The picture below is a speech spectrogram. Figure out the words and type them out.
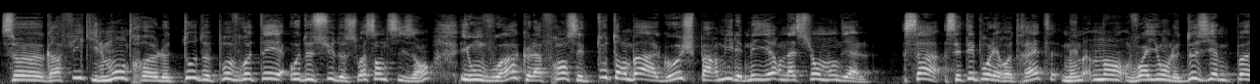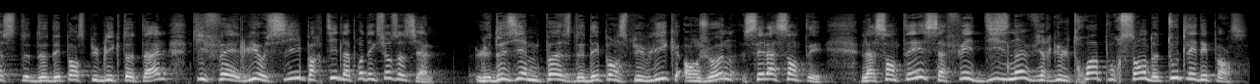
Ce graphique, il montre le taux de pauvreté au-dessus de 66 ans, et on voit que la France est tout en bas à gauche parmi les meilleures nations mondiales. Ça, c'était pour les retraites, mais maintenant, voyons le deuxième poste de dépenses publiques totales qui fait lui aussi partie de la protection sociale. Le deuxième poste de dépenses publiques en jaune, c'est la santé. La santé, ça fait 19,3% de toutes les dépenses.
